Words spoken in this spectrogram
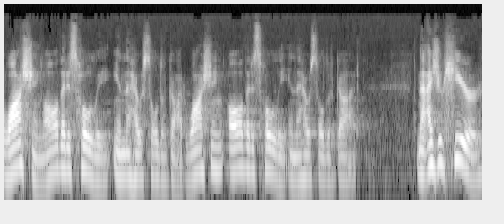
washing all that is holy in the household of God. Washing all that is holy in the household of God. Now, as you hear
